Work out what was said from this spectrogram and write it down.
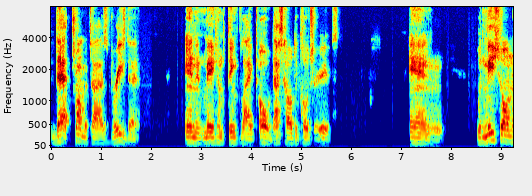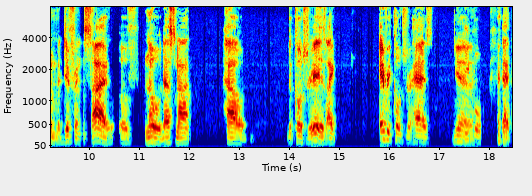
that traumatized Bree's dad. And it made him think like, oh, that's how the culture is. And Mm. with me showing him a different side of no, that's not how the culture is. Like every culture has Yeah. people that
